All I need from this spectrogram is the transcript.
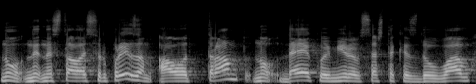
ну, не, не стала сюрпризом. А от Трамп ну, деякою мірою все ж таки здивував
